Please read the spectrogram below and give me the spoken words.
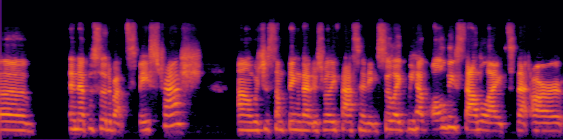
uh, an episode about space trash, uh, which is something that is really fascinating. So, like, we have all these satellites that are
